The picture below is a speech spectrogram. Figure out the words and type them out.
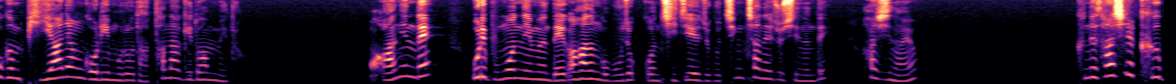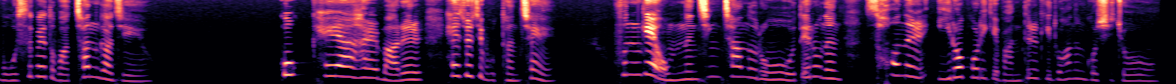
혹은 비아냥거림으로 나타나기도 합니다. 어, 아닌데? 우리 부모님은 내가 하는 거 무조건 지지해주고 칭찬해주시는데? 하시나요? 근데 사실 그 모습에도 마찬가지예요. 꼭 해야 할 말을 해주지 못한 채 훈계 없는 칭찬으로 때로는 선을 잃어버리게 만들기도 하는 것이죠.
